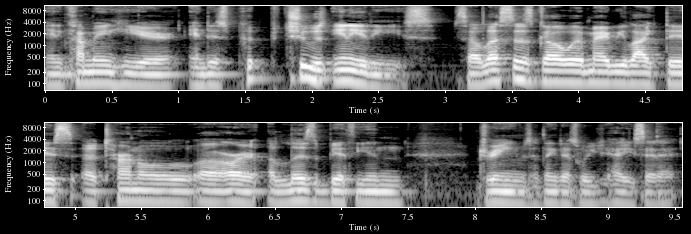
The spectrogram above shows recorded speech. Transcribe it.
and come in here and just put, choose any of these. So let's just go with maybe like this eternal uh, or Elizabethan dreams. I think that's what you, how you say that.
